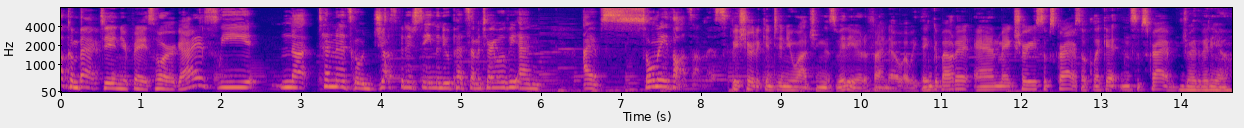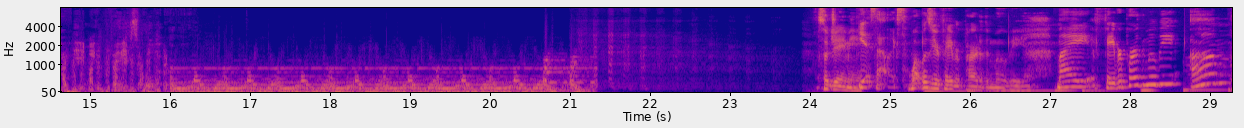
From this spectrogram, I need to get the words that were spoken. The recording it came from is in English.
Welcome back to In Your Face Horror, guys. We, not 10 minutes ago, just finished seeing the new Pet Sematary movie, and I have so many thoughts on this. Be sure to continue watching this video to find out what we think about it, and make sure you subscribe. So click it and subscribe. Enjoy the video. So Jamie, Yes, Alex. what was your favorite part of the movie? My favorite part of the movie, um,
